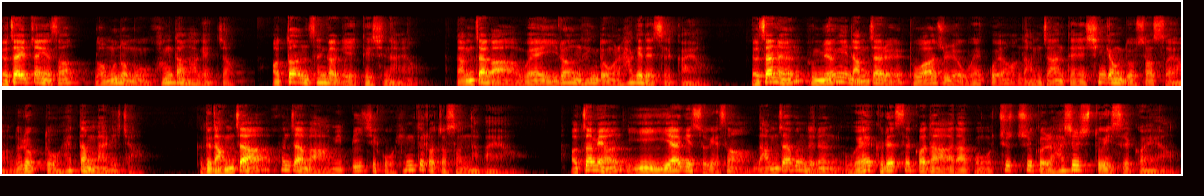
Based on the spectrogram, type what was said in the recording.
여자 입장에서 너무너무 황당하겠죠? 어떤 생각이 드시나요? 남자가 왜 이런 행동을 하게 됐을까요? 여자는 분명히 남자를 도와주려고 했고요. 남자한테 신경도 썼어요. 노력도 했단 말이죠. 근데 남자 혼자 마음이 삐지고 힘들어졌었나 봐요. 어쩌면 이 이야기 속에서 남자분들은 왜 그랬을 거다 라고 추측을 하실 수도 있을 거예요.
